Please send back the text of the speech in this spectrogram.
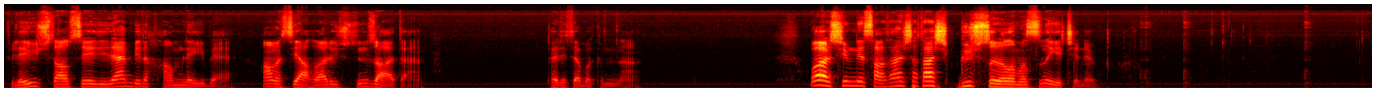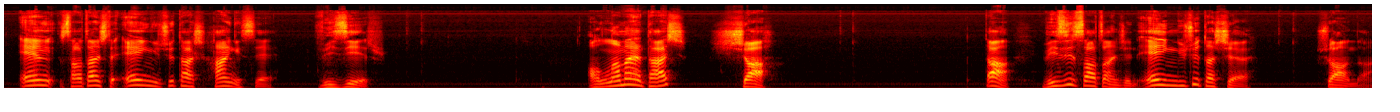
File 3 tavsiye edilen bir hamle gibi. Ama siyahlar üstün zaten. Kalite bakımından. Var şimdi satranç taş güç sıralamasını geçelim. En satrançta en güçlü taş hangisi? Vezir. Anlamayan taş şah. Tamam. vezir satrancın en güçlü taşı şu anda.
